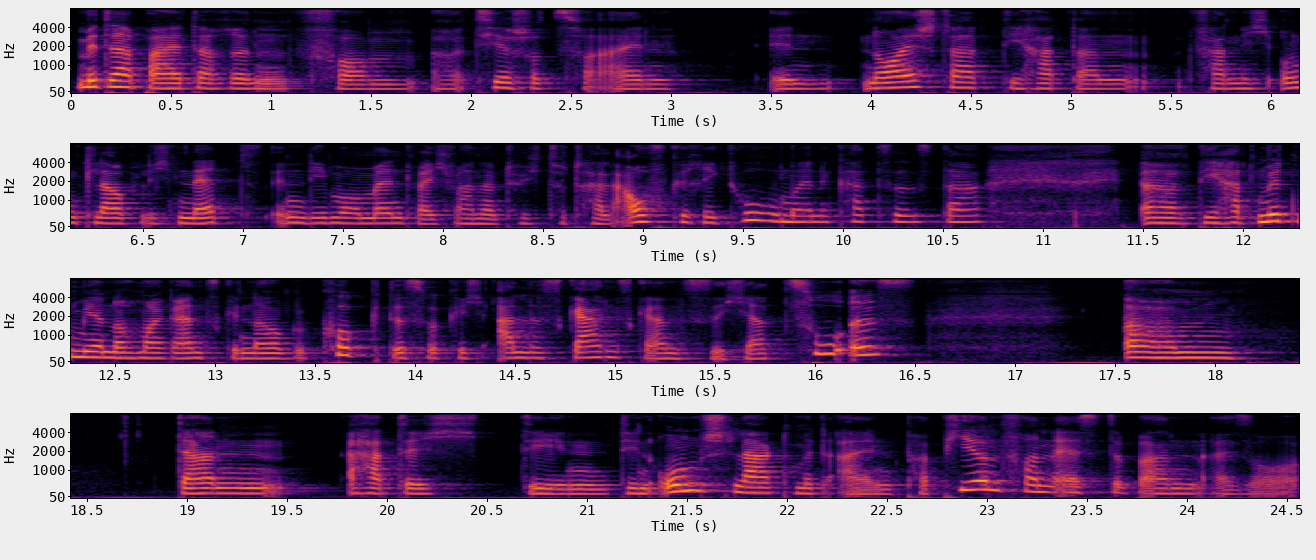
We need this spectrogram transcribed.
Mitarbeiterin vom äh, Tierschutzverein in Neustadt, die hat dann, fand ich unglaublich nett in dem Moment, weil ich war natürlich total aufgeregt. Oh, meine Katze ist da. Äh, die hat mit mir nochmal ganz genau geguckt, dass wirklich alles ganz, ganz sicher zu ist. Ähm, dann hatte ich den, den Umschlag mit allen Papieren von Esteban, also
